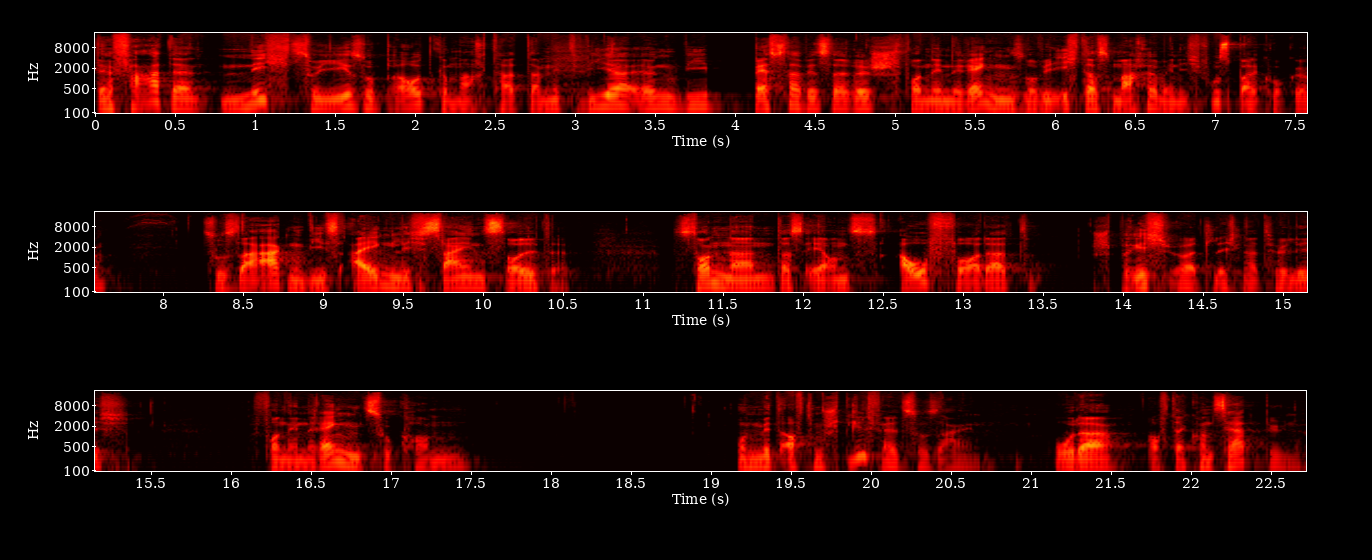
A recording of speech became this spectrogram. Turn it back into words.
der Vater nicht zu Jesu Braut gemacht hat, damit wir irgendwie besserwisserisch von den Rängen, so wie ich das mache, wenn ich Fußball gucke, zu sagen, wie es eigentlich sein sollte, sondern dass er uns auffordert, sprichwörtlich natürlich, von den Rängen zu kommen und mit auf dem Spielfeld zu sein oder auf der Konzertbühne.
